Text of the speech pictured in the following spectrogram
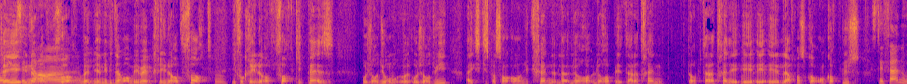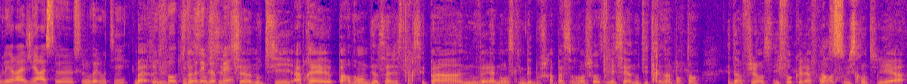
créer, une Europe hein, forte, bah, bien évidemment, mais même créer une Europe forte. Mm. Il faut créer une Europe forte qui pèse. Aujourd'hui, aujourd'hui avec ce qui se passe en, Ukraine, l'Europe est à la traîne. L'Europe est à la traîne et, la France encore, encore, plus. Stéphane, vous voulez réagir à ce, nouvel outil bah, qu'il faut, développer C'est un outil. Après, pardon de dire ça, j'espère que ce n'est pas une nouvelle annonce qui ne débouchera pas sur grand-chose, mais c'est un outil très important d'influence. Il faut que la France puisse continuer à,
